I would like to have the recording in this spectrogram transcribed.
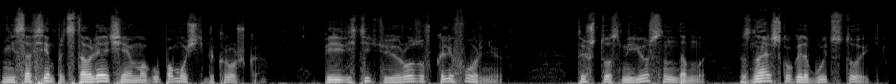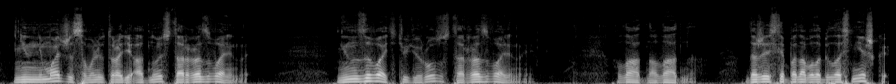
Не совсем представляю, чем я могу помочь тебе, крошка. Перевести тетю Розу в Калифорнию. Ты что, смеешься надо мной? Знаешь, сколько это будет стоить? Не нанимать же самолет ради одной старой развалины. Не называйте тетю Розу старой развалиной. Ладно, ладно. Даже если бы она была белоснежкой,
